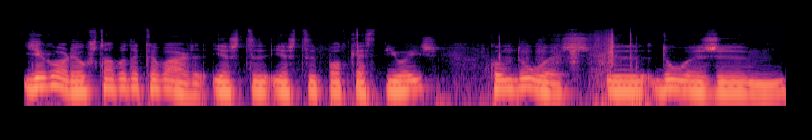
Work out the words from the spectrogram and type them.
E agora eu gostava de acabar este, este podcast de hoje com duas, uh, duas uh,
